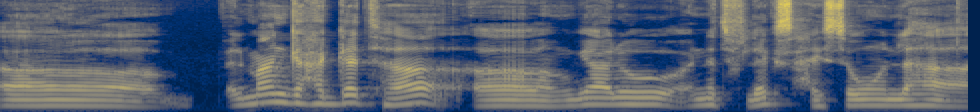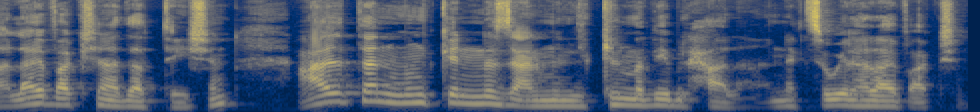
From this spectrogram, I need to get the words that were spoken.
آه المانجا حقتها آه قالوا نتفليكس حيسوون لها live action adaptation عادة ممكن نزعل من الكلمة ذي بالحالة إنك تسوي لها live action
